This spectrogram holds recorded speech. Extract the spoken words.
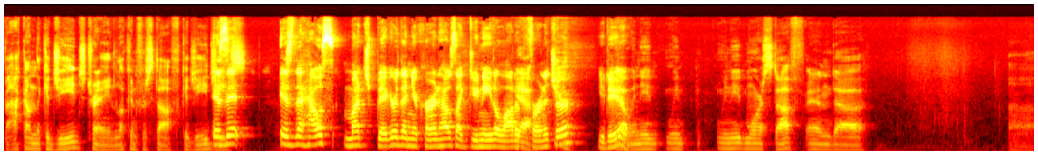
Back on the Kijiji train, looking for stuff. Kijiji Is it is the house much bigger than your current house? Like, do you need a lot of Yeah. furniture? You do. Yeah, we need we we need more stuff and uh, uh,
